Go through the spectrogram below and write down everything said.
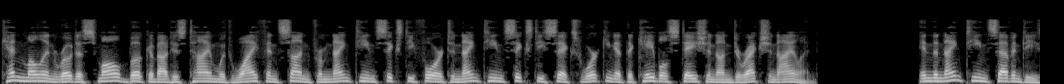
Ken Mullen wrote a small book about his time with wife and son from 1964 to 1966 working at the cable station on Direction Island. In the 1970s,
